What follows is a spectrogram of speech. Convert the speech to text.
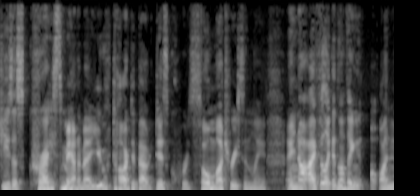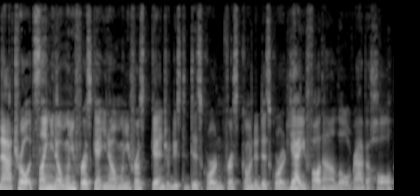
Jesus Christ, man, you've talked about Discord so much recently. And you know, I feel like it's nothing unnatural. It's like, you know, when you first get, you know, when you first get introduced to Discord and first go into Discord, yeah, you fall down a little rabbit hole.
